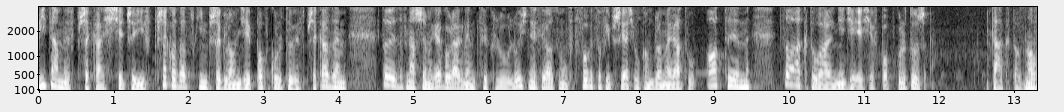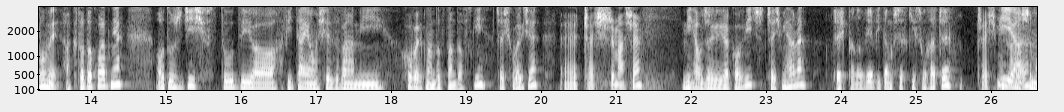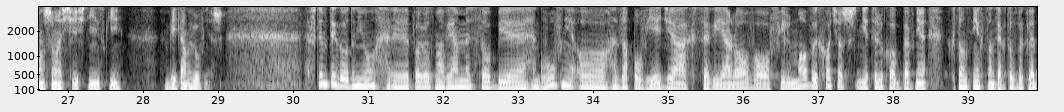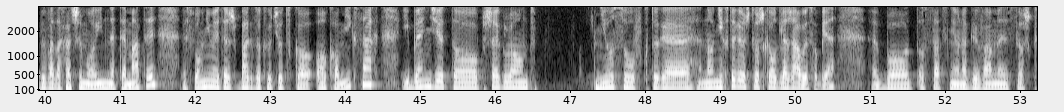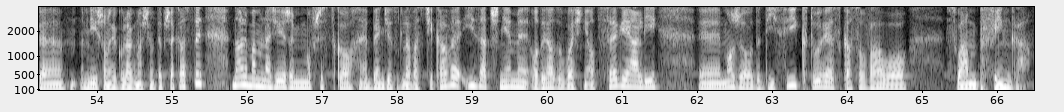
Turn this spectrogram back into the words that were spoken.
Witamy w Przekaście, czyli w przekozackim przeglądzie popkultury z przekazem. To jest w naszym regularnym cyklu luźnych rozmów twórców i przyjaciół konglomeratu o tym, co aktualnie dzieje się w popkulturze. Tak, to znowu my. A kto dokładnie? Otóż dziś w studio witają się z wami Hubert Mandos-Pandowski. Cześć Hubercie. E, cześć, Szymasie. Michał Dżery-Rakowicz. Cześć Michale. Cześć panowie, witam wszystkich słuchaczy. Cześć I Michał. ja, Szymon Szymaś-Cieśliński. Witamy również. W tym tygodniu y, porozmawiamy sobie głównie o zapowiedziach serialowo-filmowych, chociaż nie tylko, pewnie chcąc nie chcąc, jak to zwykle bywa, zahaczymy o inne tematy. Wspomnimy też bardzo króciutko o komiksach i będzie to przegląd newsów, które no niektóre już troszkę odleżały sobie, bo ostatnio nagrywamy z troszkę mniejszą regularnością te przekasty, no ale mamy nadzieję, że mimo wszystko będzie to dla Was ciekawe i zaczniemy od razu właśnie od seriali, y, może od DC, które skasowało Swamp Thinga.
